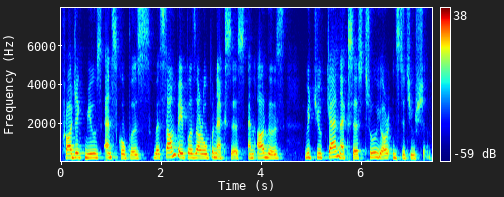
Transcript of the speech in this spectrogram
Project Muse and Scopus, where some papers are open access and others which you can access through your institution.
